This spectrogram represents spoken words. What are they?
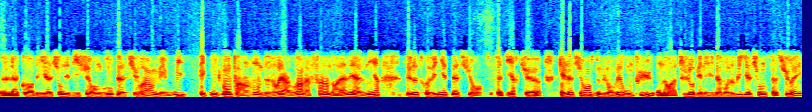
euh, la coordination des différents groupes d'assureurs, mais oui, techniquement par on devrait avoir la fin dans l'année à venir de notre vignette d'assurance. C'est-à-dire que les assurances ne l'enverront plus. On aura toujours bien évidemment l'obligation de s'assurer,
